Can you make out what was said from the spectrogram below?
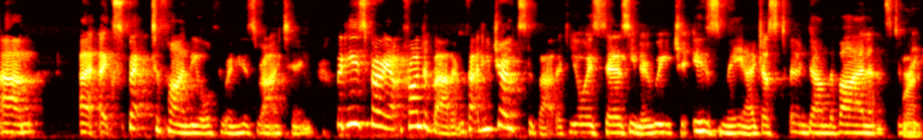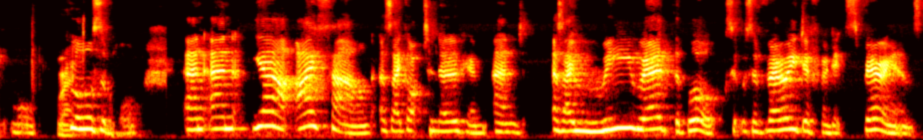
um, uh, expect to find the author in his writing. But he's very upfront about it. In fact, he jokes about it. He always says, you know, Reacher is me. I just turned down the violence to right. make it more right. plausible. And and yeah, I found as I got to know him and as I reread the books, it was a very different experience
